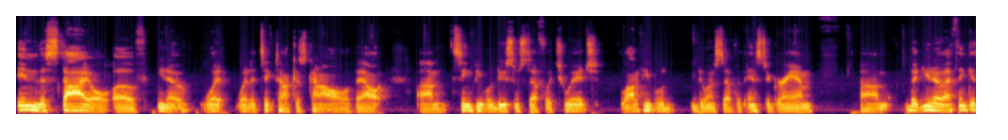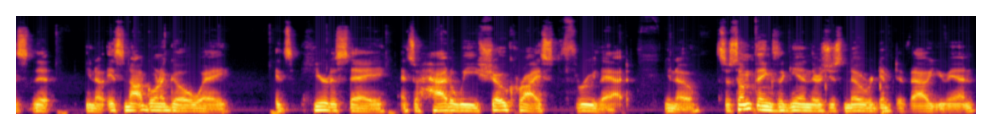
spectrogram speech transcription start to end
in the style of, you know, what, what a TikTok is kind of all about. Um, seeing people do some stuff with Twitch, a lot of people doing stuff with Instagram. Um, but you know, I think it's that you know it's not going to go away. It's here to stay. And so, how do we show Christ through that? You know, so some things again, there's just no redemptive value in,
